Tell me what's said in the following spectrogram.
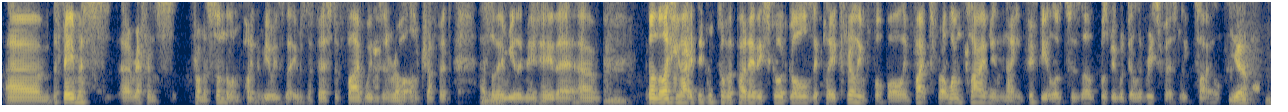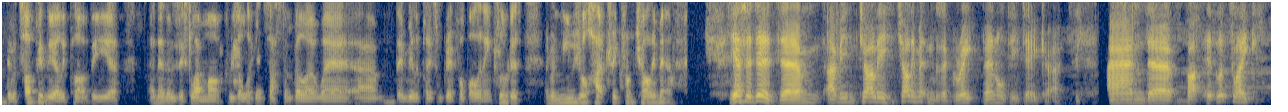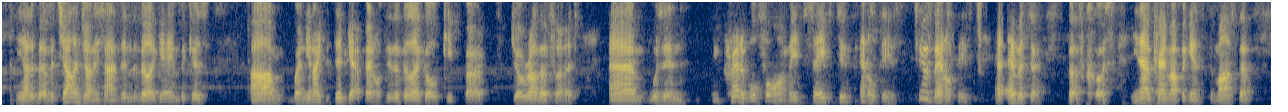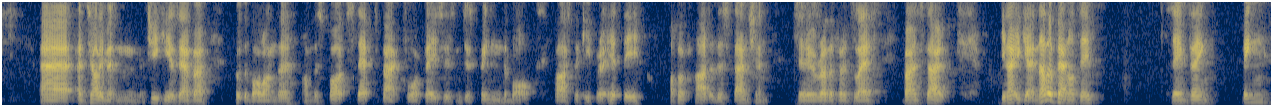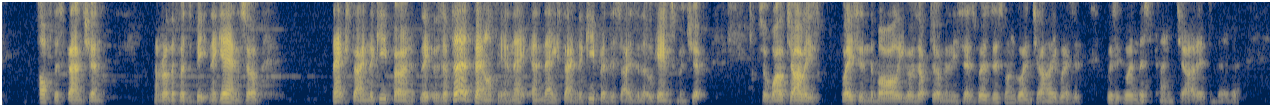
Um, the famous uh, reference from a Sunderland point of view is that it was the first of five wins in a row at Old Trafford, and mm. so they really made hay there. Um, mm. Nonetheless, United did recover Paddy. They scored goals. They played thrilling football. In fact, for a long time in 1950, it looked as though Busby would deliver his first league title. Yeah, they were top in the early part of the year. And then there was this landmark result against Aston Villa where um, they really played some great football and included an unusual hat trick from Charlie Mitten. Yes, it did. Um, I mean, Charlie Charlie Mitten was a great penalty taker, and uh, but it looked like he had a bit of a challenge on his hand in the Villa game because um, when United did get a penalty, the Villa goalkeeper Joe Rutherford um, was in incredible form. He'd saved two penalties, two penalties at Everton, but of course he now came up against the master uh, and Charlie Mitten, cheeky as ever, put the ball on the on the spot, stepped back four paces, and just pinged the ball past the keeper. It hit the upper part of the stanchion to Rutherford's left, bounced out. United get another penalty. Same thing, bing, off the stanchion, and Rutherford's beaten again. So next time the keeper, there's a third penalty, and, ne- and next time the keeper decides a little gamesmanship so while Charlie's placing the ball, he goes up to him and he says, "Where's this one going, Charlie? Where's it? Where's it going this time, Charlie?" It's a bit of a,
